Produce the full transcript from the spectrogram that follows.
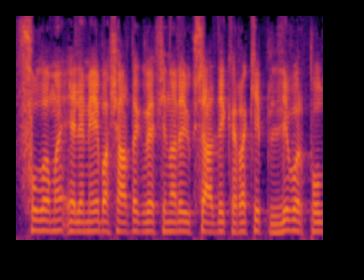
Fulham'ı elemeyi başardık ve finale yükseldik. Rakip Liverpool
